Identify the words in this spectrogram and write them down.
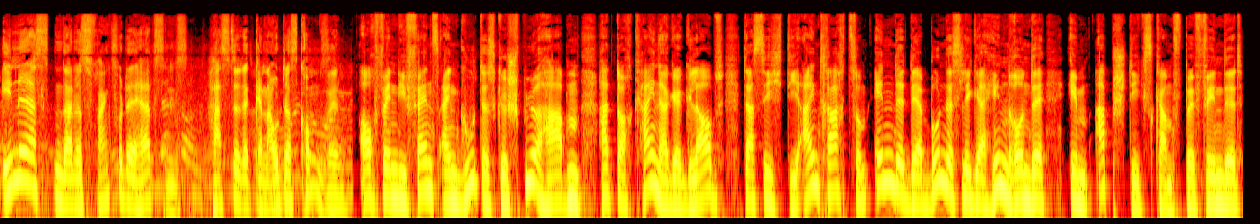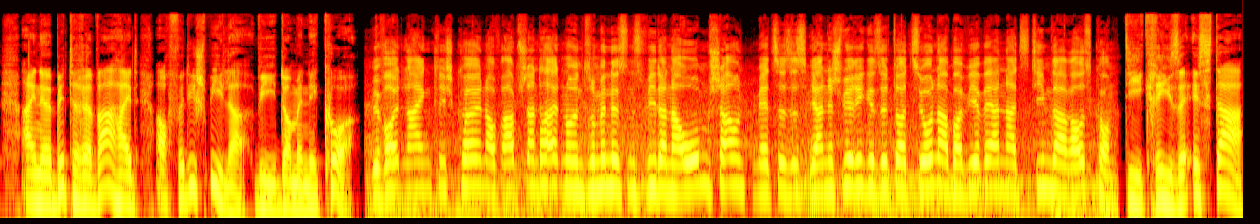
Innersten deines Frankfurter Herzens hast du genau das kommen sehen. Auch wenn die Fans ein gutes Gespür haben, hat doch keiner geglaubt, dass sich die Eintracht zum Ende der Bundesliga-Hinrunde im Abstiegskampf befindet. Eine bittere Wahrheit auch für die Spieler wie Dominik Kor. Wir wollten eigentlich Köln auf Abstand halten und zumindest wieder nach oben schauen. Jetzt ist es ja eine schwierige Situation, aber wir werden als Team da raus rauskommen. Die Krise ist da.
